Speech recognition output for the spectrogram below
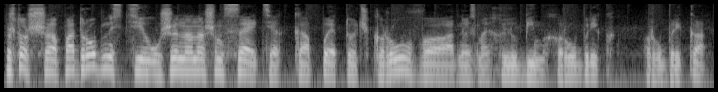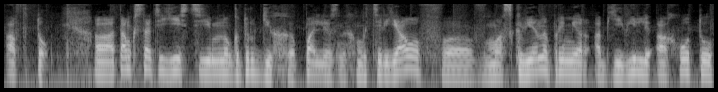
Ну что ж, а подробности уже на нашем сайте kp.ru в одной из моих любимых рубрик рубрика «Авто». А, там, кстати, есть и много других полезных материалов. А, в Москве, например, объявили охоту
